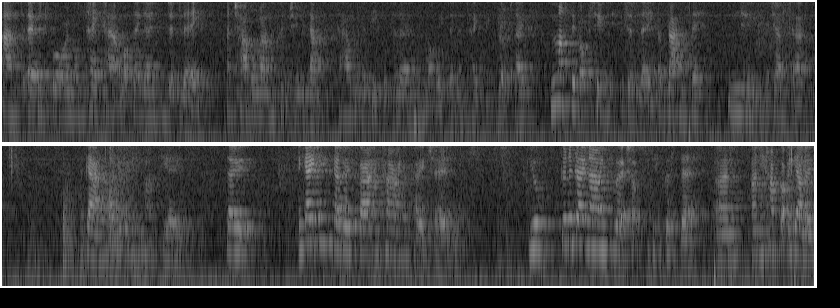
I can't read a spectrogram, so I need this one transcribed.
And Urban Forum will take out what they learn from Dudley and travel around the country with that to help other people to learn from what we've done and take things up. So massive opportunity for Dudley around this new agenda. Again, let me bring this back to you. So engaging together is about empowering approaches. You're going to go now into workshops to discuss this um, and you have got a yellow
